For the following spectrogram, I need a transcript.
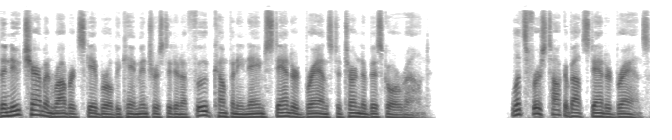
The new chairman Robert Schaeberle became interested in a food company named Standard Brands to turn Nabisco around. Let's first talk about Standard Brands.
